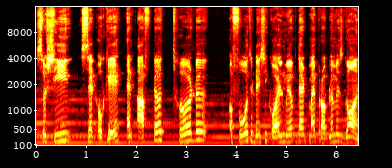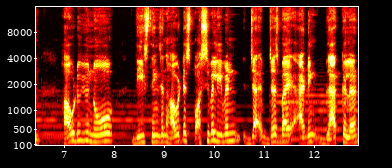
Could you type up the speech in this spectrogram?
So she said okay and after third a fourth day she called me up that my problem is gone. How do you know these things and how it is possible even ju- just by adding black color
